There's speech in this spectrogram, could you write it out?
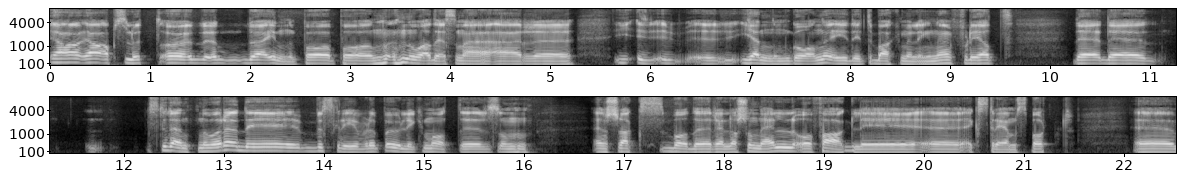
Ja, ja, absolutt. Og du er inne på, på noe av det som er, er uh, gjennomgående i de tilbakemeldingene. Fordi at det, det Studentene våre de beskriver det på ulike måter som en slags både relasjonell og faglig eh, ekstremsport. Eh,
